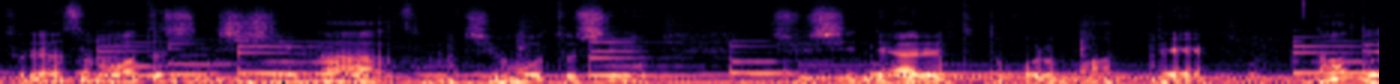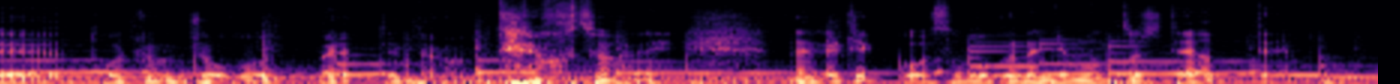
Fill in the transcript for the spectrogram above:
それはその私自身がその地方都市出身であるってところもあってなんで東京の情報をいっぱいやってんだろうみたいなことはねなんか結構素朴な疑問としてあって。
